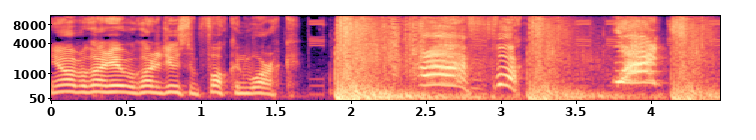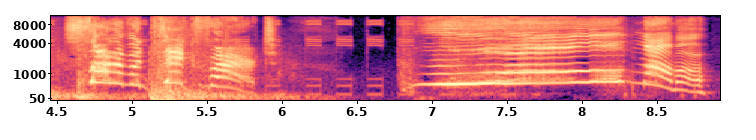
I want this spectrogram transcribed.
You know what we're gonna do? We're gonna do some fucking work. Ah, fuck! What? Son of a dick fart! Whoa, mama!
